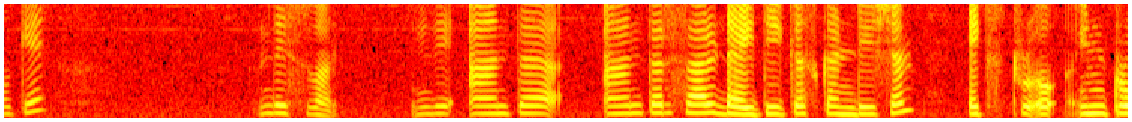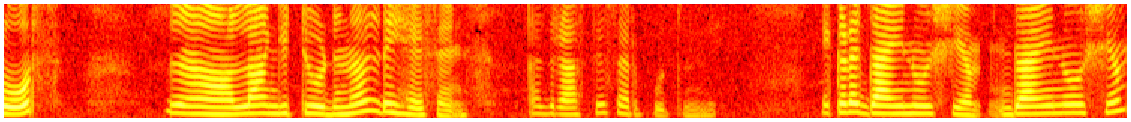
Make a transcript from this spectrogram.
Okay? This one ఇది యాంథ యాంథర్సాల్ డైథీకస్ కండిషన్ ఎక్స్ట్రో ఇంట్రోర్స్ లాంగిట్యూడినల్ డిహెసెన్స్ అది రాస్తే సరిపోతుంది. ఇక్కడ గైనోషియం. గైనోషియం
